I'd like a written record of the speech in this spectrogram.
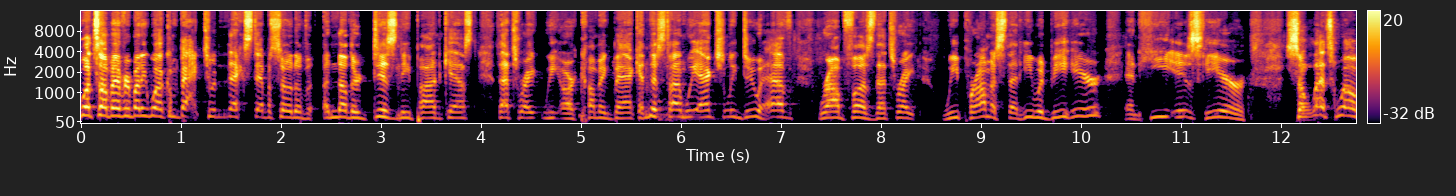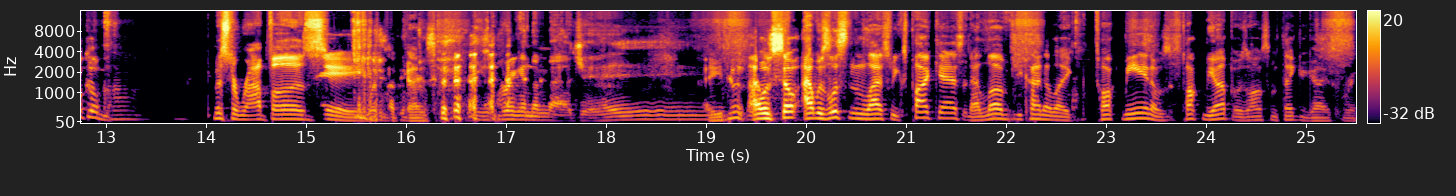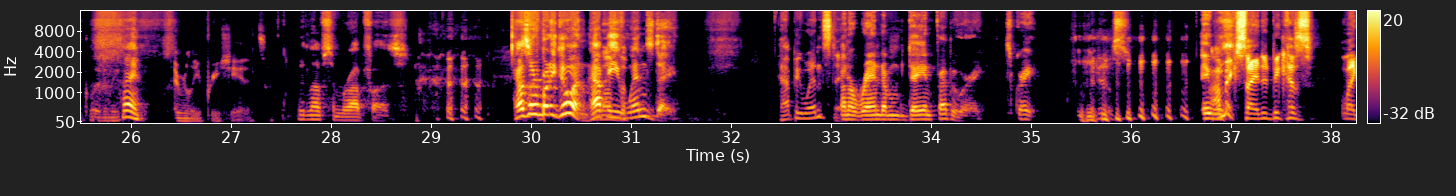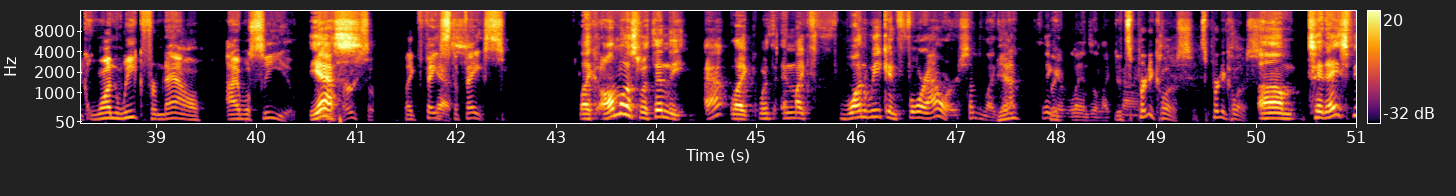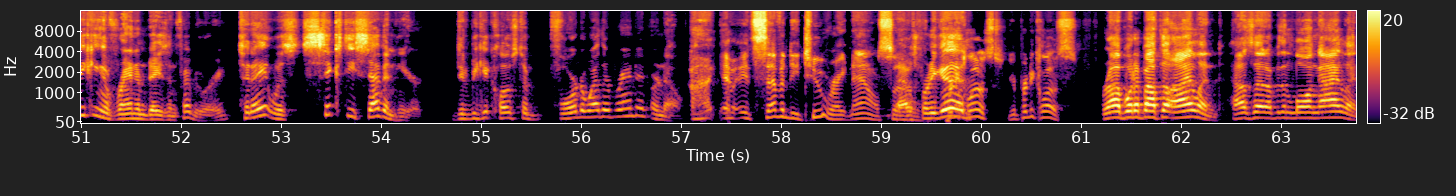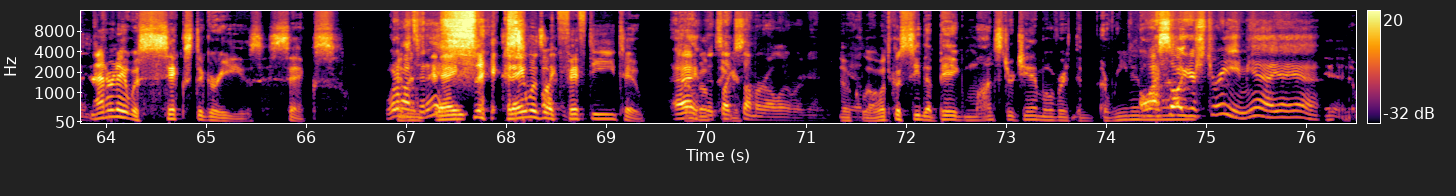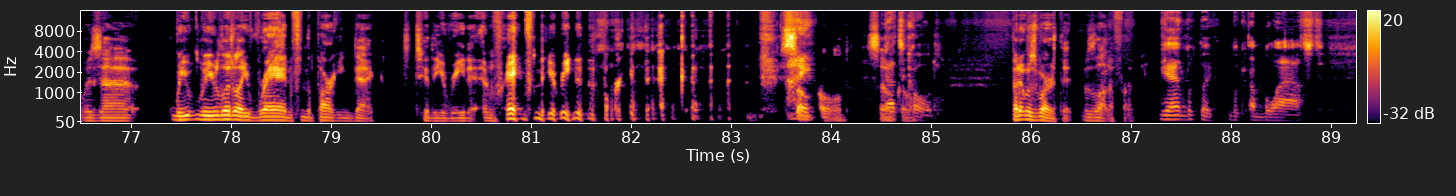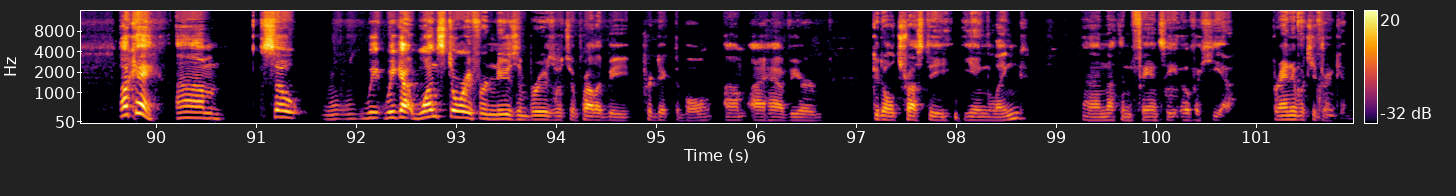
What's up, everybody? Welcome back to the next episode of another Disney podcast. That's right, we are coming back, and this time we actually do have Rob Fuzz. That's right, we promised that he would be here, and he is here. So let's welcome oh. Mr. Rob Fuzz. Hey, what's up, guys? He's bringing the magic. How you doing? I was so I was listening to last week's podcast, and I loved you. Kind of like talked me in. I was talked me up. It was awesome. Thank you guys for including me. Hey, I really appreciate it. So. we love some Rob Fuzz. How's everybody doing? Happy the- Wednesday Happy Wednesday. on a random day in February. It's great. It is. It I'm excited because, like, one week from now, I will see you. in Yes. person, like face Yes. to face. Like almost within the app, like within like one week and four hours, something like Yeah, that. I think like, it lands on like It's nine. pretty close. It's pretty close. Um, today, speaking of random days in February, today it was 67 here. Did we get close to Florida weather, Brandon, or no? Uh, it's 72 right now, so That was pretty good. close. You're pretty close. Rob, what about the island? How's that up in Long Island? Saturday was six degrees, six. What and about today? today- Six. Today was like fifty-two. Hey, go it's like summer all over again. No Yeah, clue. no. Let's go see the big monster jam over at the arena. Oh, I saw your stream. Yeah, yeah, yeah. Yeah, and it was uh, we we literally ran from the parking deck to the arena and ran from the arena to the parking deck. so cold, so That's cold. cold. but it was worth it. It was a lot of fun. Yeah, it looked like look a blast. Okay, um, so we we got one story for news and brews, which will probably be predictable. Um, I have your good old trusty Yuengling, uh, nothing fancy over here. Brandon, what you drinking?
